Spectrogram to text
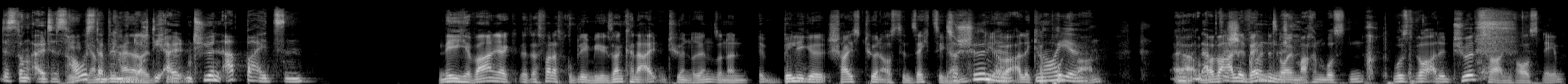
Das ist doch ein altes Nee, Haus, da will man doch die Türen. alten Türen abbeizen. Nee, hier waren ja, das war das Problem. Hier sind keine alten Türen drin, sondern äh, billige Scheißtüren aus den 60ern, Mhm. So schöne, die aber alle kaputt neue. waren. Ja, und weil wir alle Wände konnte. neu machen mussten, mussten wir auch alle Türzagen rausnehmen.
